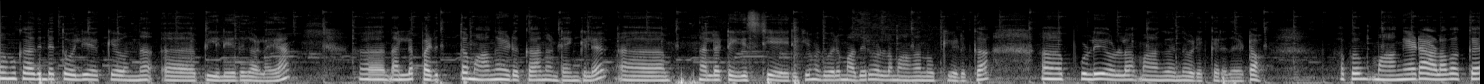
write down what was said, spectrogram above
നമുക്ക് അതിന്റെ തൊലിയൊക്കെ ഒന്ന് പീൽ ചെയ്ത് കളയാം. നല്ല പഴുത്ത മാങ്ങ എടുക്കുകയെന്നുണ്ടെങ്കിൽ നല്ല ടേസ്റ്റി ആയിരിക്കും. അതുപോലെ മധുരമുള്ള മാങ്ങ നോക്കി എടുക്കുക. ആ, മാങ്ങ മാങ്ങയൊന്നും എടുക്കരുത് കേട്ടോ. അപ്പം മാങ്ങയുടെ അളവൊക്കെ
